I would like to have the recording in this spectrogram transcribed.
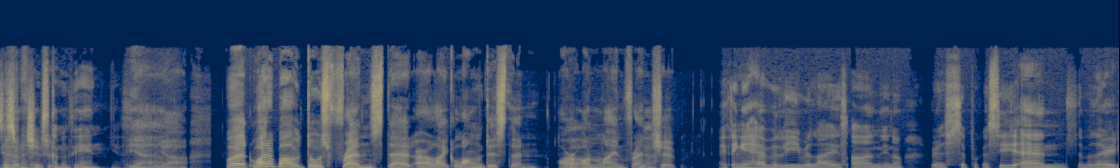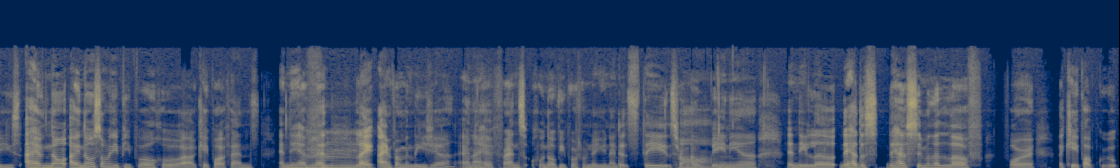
this friendship is coming to the end. Yes. Yeah, Yeah. yeah. But what about those friends that are like long distance or Oh, online friendship? I think it heavily relies on you know reciprocity and similarities. I have no I know so many people who are K-pop fans and they have met like I'm from Malaysia and I have friends who know people from the United States, from Ah. Albania, and they love they have this they have similar love for a K-pop group.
